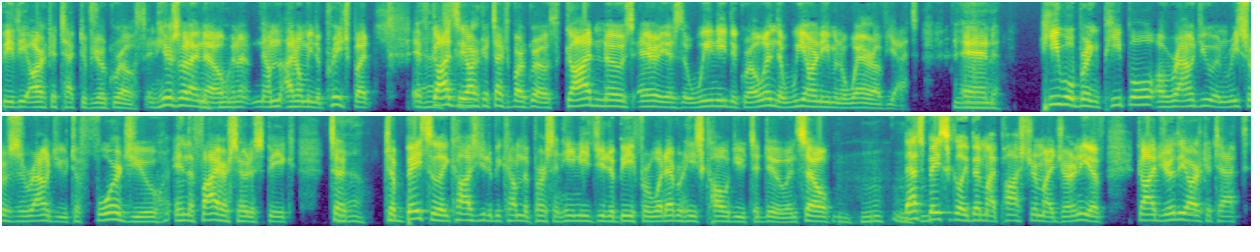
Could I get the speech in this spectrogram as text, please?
be the architect of your growth. And here's what I know, mm-hmm. and I, I, don't mean to preach, but if yeah, God's the architect of our growth, God knows areas that we need to grow in that we aren't even aware of yet. And he will bring people around you and resources around you to forge you in the fire so to speak to yeah. to basically cause you to become the person he needs you to be for whatever he's called you to do and so mm-hmm, mm-hmm. that's basically been my posture my journey of god you're the architect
